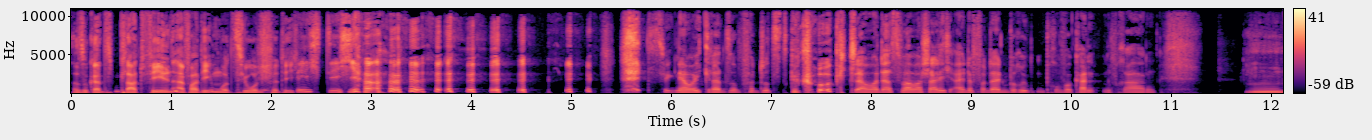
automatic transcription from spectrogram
Also ganz platt fehlen einfach die Emotionen für dich. Richtig, ja. Deswegen habe ich gerade so verdutzt geguckt, aber das war wahrscheinlich eine von deinen berühmten provokanten Fragen. Mm.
